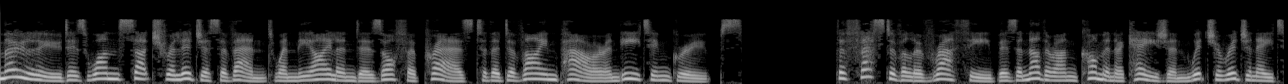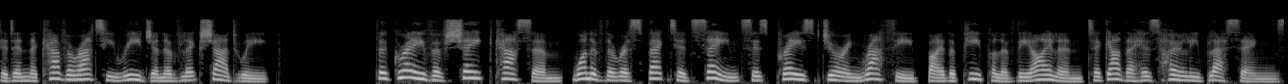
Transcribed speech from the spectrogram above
Mawlud is one such religious event when the islanders offer prayers to the divine power and eat in groups. The festival of Rathib is another uncommon occasion which originated in the Kavaratti region of Lakshadweep. The grave of Sheikh Qasim, one of the respected saints is praised during Rathib by the people of the island to gather his holy blessings.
